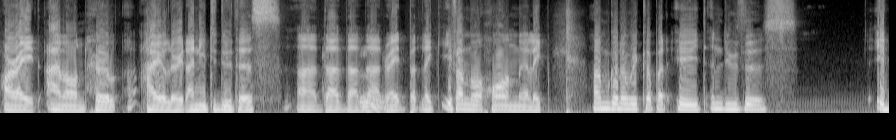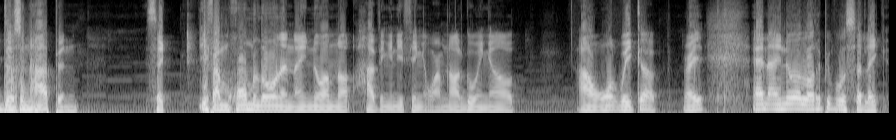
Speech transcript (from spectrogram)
all right, I'm on her high alert. I need to do this, uh, that, that, that, Mm. right? But like if I'm at home, like I'm gonna wake up at eight and do this. It doesn't happen. It's like if I'm home alone and I know I'm not having anything or I'm not going out, I won't wake up, right? And I know a lot of people said like,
